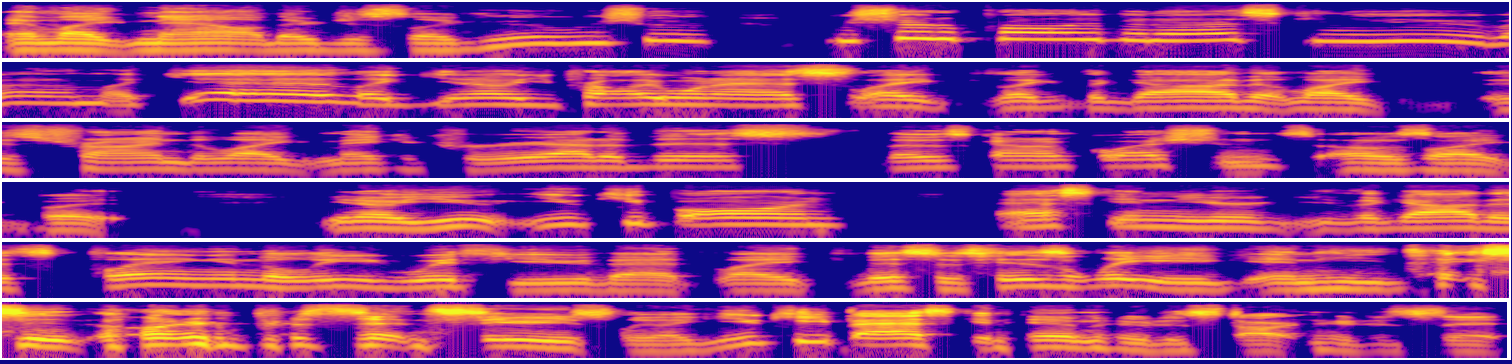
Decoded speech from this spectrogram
and like now they're just like, yeah, we should, we should have probably been asking you about. I'm like, yeah, like you know, you probably want to ask like like the guy that like is trying to like make a career out of this, those kind of questions. I was like, but you know, you you keep on asking your the guy that's playing in the league with you that like this is his league and he takes it 100% seriously. Like you keep asking him who to start and who to sit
